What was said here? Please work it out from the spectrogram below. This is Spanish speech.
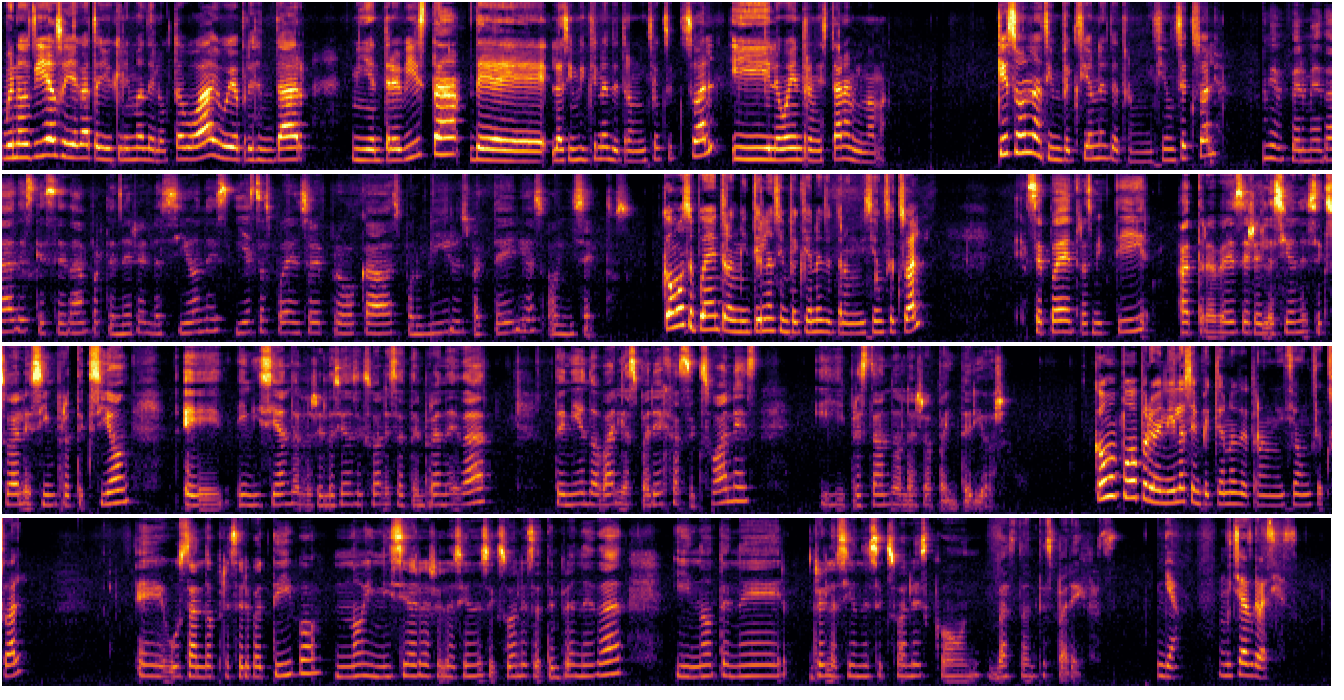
Buenos días, soy Agata Yuquilima del octavo A y voy a presentar mi entrevista de las infecciones de transmisión sexual y le voy a entrevistar a mi mamá. ¿Qué son las infecciones de transmisión sexual? Son enfermedades que se dan por tener relaciones y estas pueden ser provocadas por virus, bacterias o insectos. ¿Cómo se pueden transmitir las infecciones de transmisión sexual? Se pueden transmitir a través de relaciones sexuales sin protección, eh, iniciando las relaciones sexuales a temprana edad, teniendo varias parejas sexuales y prestando la ropa interior. ¿Cómo puedo prevenir las infecciones de transmisión sexual? Eh, usando preservativo, no iniciar las relaciones sexuales a temprana edad y no tener relaciones sexuales con bastantes parejas. Ya, muchas gracias.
